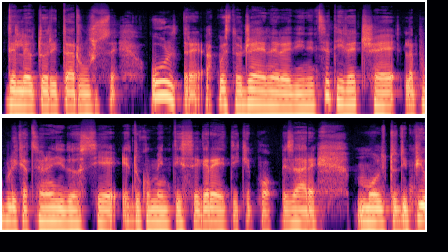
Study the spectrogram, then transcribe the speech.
delle autorità russe. Oltre a questo genere di iniziative c'è la pubblicazione di dossier e documenti segreti che può pesare molto di più,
